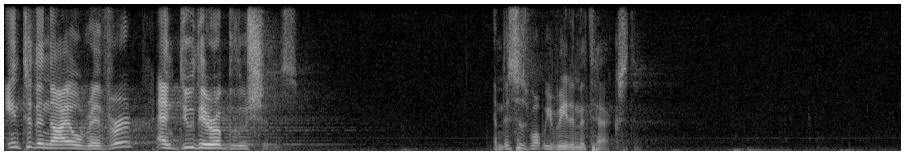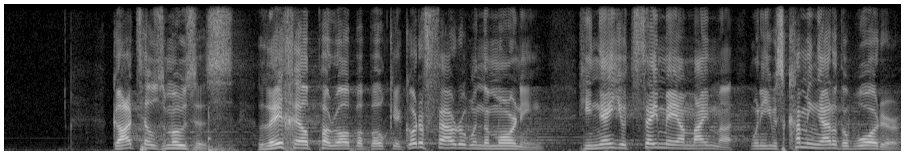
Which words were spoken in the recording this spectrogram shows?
into the Nile River and do their ablutions. And this is what we read in the text. God tells Moses, Lech el paro go to Pharaoh in the morning Hine yotsemei amaima. when he was coming out of the water,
